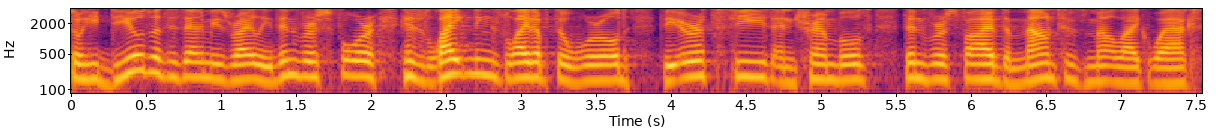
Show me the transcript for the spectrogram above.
So he deals with his enemies rightly. Then, verse 4, his lightnings light up the world, the earth sees and trembles. Then, verse 5, the mountains melt like wax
